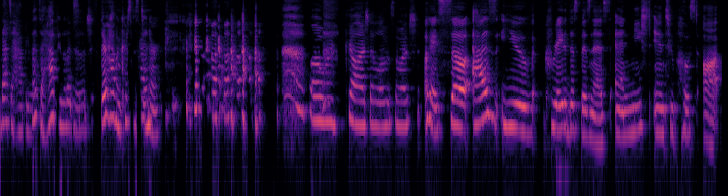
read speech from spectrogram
that's a happy little That's a happy little Let's- village. They're having Christmas dinner. oh my gosh, I love it so much. Okay, so as you've created this business and niched into post op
